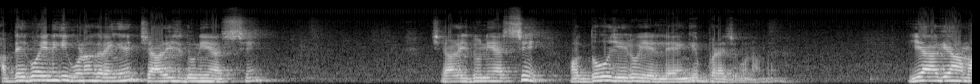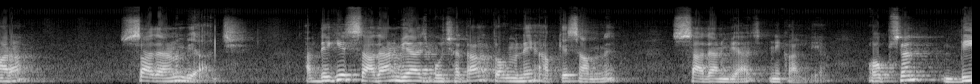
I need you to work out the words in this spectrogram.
अब देखो, इनकी गुणा करेंगे, चालीस दूनी अस्सी, चालीस दूनी अस्सी और दो ज़ीरो ये लेंगे ब्रज गुणा में। ये आ गया हमारा साधारण ब्याज। अब देखिए, साधारण ब्याज पूछा था तो हमने आपके सामने साधारण ब्याज निकाल लिया option B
